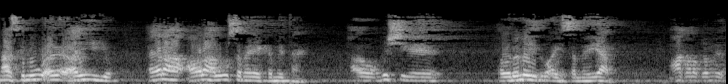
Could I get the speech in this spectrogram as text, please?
naaska lagu hayay iyo waxyaalaha xoolaha lagu sameeyay ka mid tahay bishiga ee xoololaydu ay sameeyaan maxaa kaloo ka mid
